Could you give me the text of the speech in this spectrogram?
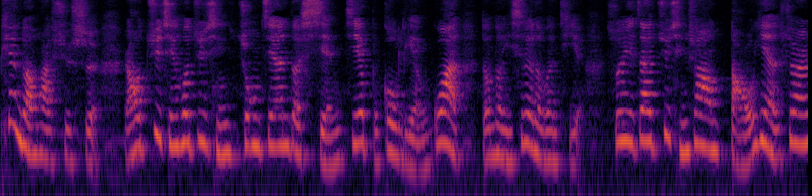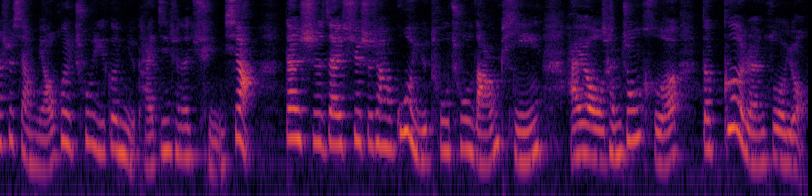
片段化叙事，然后剧情和剧情中间的衔接不够连贯等等一系列的问题，所以在剧情上，导演虽然是想描绘出一个女排精神的群像，但是在叙事上过于突出郎平还有陈忠和的个人作用，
